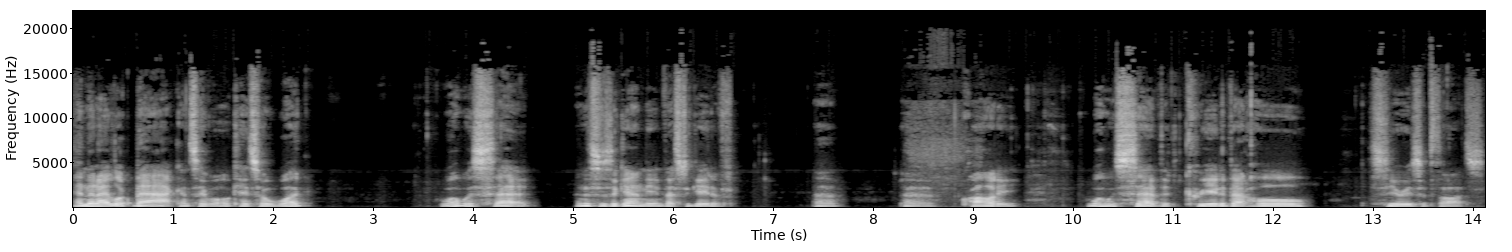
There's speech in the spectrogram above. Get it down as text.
And then I look back and say, well, okay, so what, what was said? And this is again the investigative uh, uh, quality. What was said that created that whole series of thoughts?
